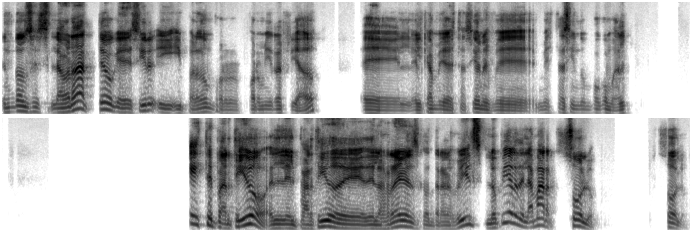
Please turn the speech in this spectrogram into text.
Entonces, la verdad, tengo que decir, y, perdón por, mi resfriado, eh, el, cambio de estaciones me, está haciendo un poco mal. Este partido, el, partido de, los Ravens contra los Bills, lo pierde Lamar solo, solo.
